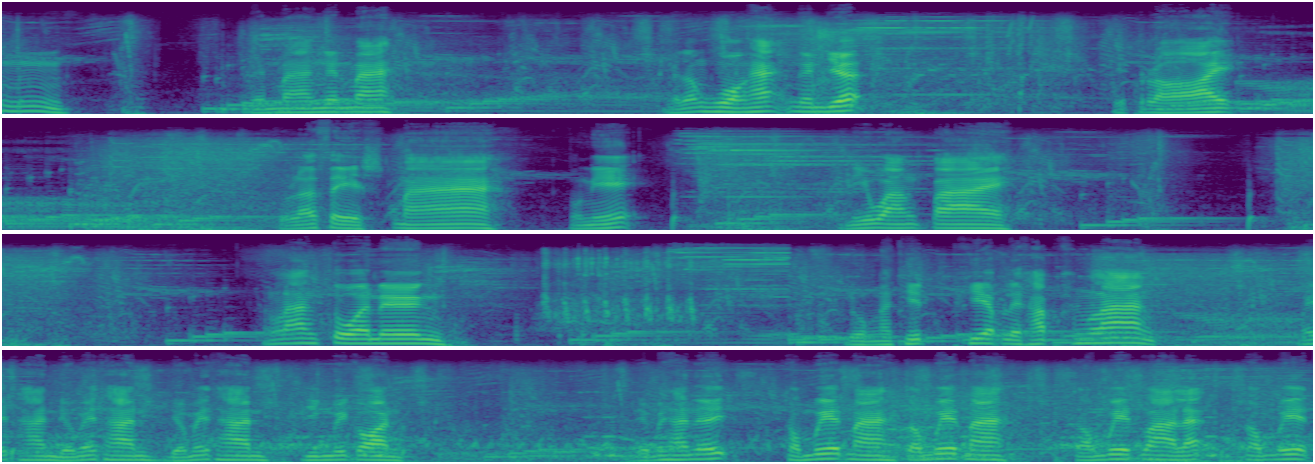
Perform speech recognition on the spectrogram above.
อืมเงินมาเงินมาไม่ต้องห่วงฮะ เงินเยอะเรียบร้อยโซลาเซชมา ตรงนี้นนี้วางไป ข้างล่างตัวหนึ่ง ดวงอาทิตย์เพียบเลยครับข้างล่าง ไม่ทันเดี๋ยวไม่ทัน เดี๋ยวไม่ทันยิงไปก่อน เดี๋ยวไม่ทันเอ้ยจอมเวทมาจอมเวทมาจอมเวทว่าแล้วจอมเวท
